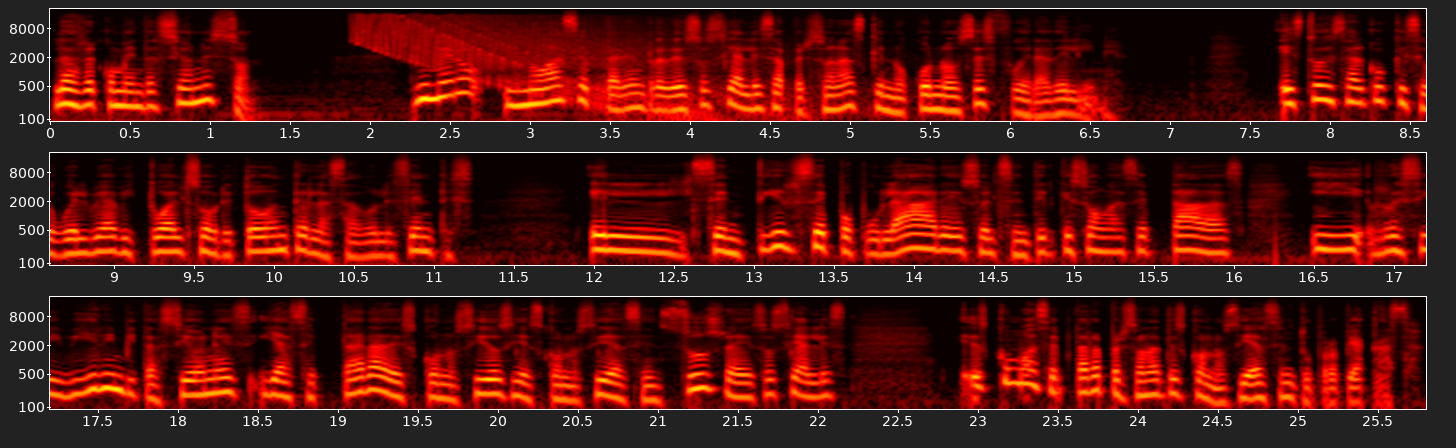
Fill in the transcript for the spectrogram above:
las recomendaciones son, primero, no aceptar en redes sociales a personas que no conoces fuera de línea. Esto es algo que se vuelve habitual sobre todo entre las adolescentes. El sentirse populares o el sentir que son aceptadas y recibir invitaciones y aceptar a desconocidos y desconocidas en sus redes sociales es como aceptar a personas desconocidas en tu propia casa.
